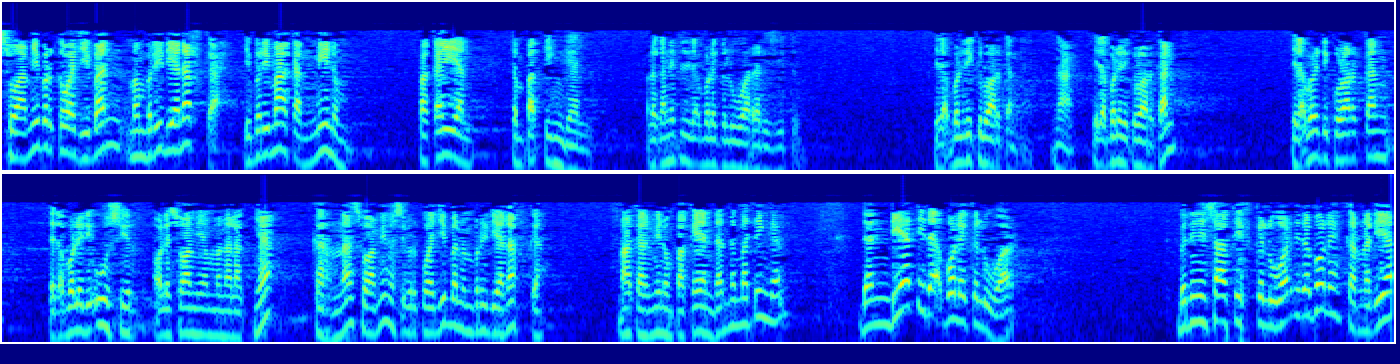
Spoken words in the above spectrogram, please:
suami berkewajiban memberi dia nafkah, diberi makan, minum, pakaian, tempat tinggal. Oleh karena itu tidak boleh keluar dari situ. Tidak boleh dikeluarkan. Nah, tidak boleh dikeluarkan. Tidak boleh dikeluarkan, tidak boleh diusir oleh suami yang menalaknya karena suami masih berkewajiban memberi dia nafkah, makan, minum, pakaian dan tempat tinggal. Dan dia tidak boleh keluar berinisiatif keluar tidak boleh karena dia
